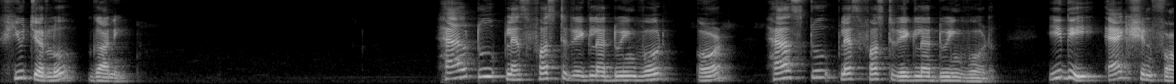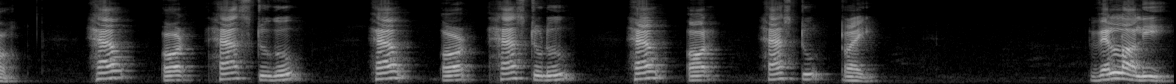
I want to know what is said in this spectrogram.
ఫ్యూచర్లో కానీ have to plus first regular doing word or has to plus first regular doing word ఇది action form have or has to go have or has to do have or has to try. వెళ్ళాలి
